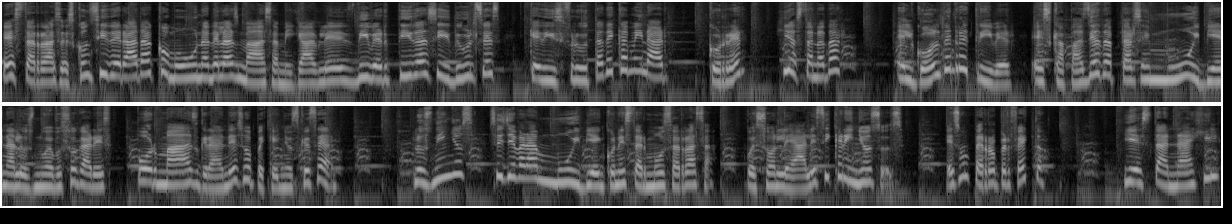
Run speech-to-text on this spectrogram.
Esta raza es considerada como una de las más amigables, divertidas y dulces que disfruta de caminar, correr y hasta nadar. El Golden Retriever es capaz de adaptarse muy bien a los nuevos hogares por más grandes o pequeños que sean. Los niños se llevarán muy bien con esta hermosa raza, pues son leales y cariñosos. Es un perro perfecto. Y es tan ágil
